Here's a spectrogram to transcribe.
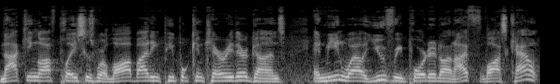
knocking off places where law abiding people can carry their guns. And meanwhile, you've reported on, I've lost count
